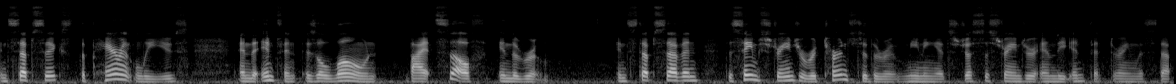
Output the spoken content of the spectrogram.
In step 6, the parent leaves and the infant is alone by itself in the room. In step 7, the same stranger returns to the room, meaning it's just the stranger and the infant during this step.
